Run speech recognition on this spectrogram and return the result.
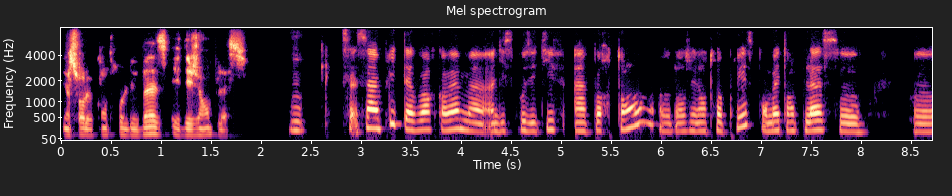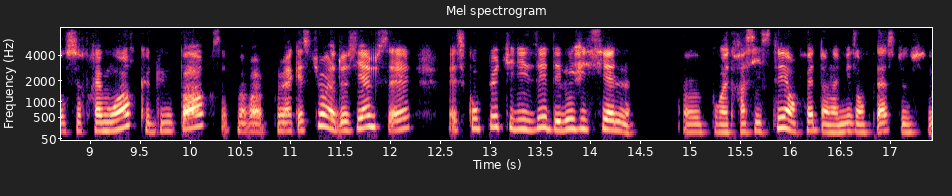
bien sûr, le contrôle de base est déjà en place. Mmh. Ça, implique d'avoir quand même un, dispositif important dans une entreprise pour mettre en place euh, ce framework, d'une part, c'est ma première question. La deuxième, c'est est-ce qu'on peut utiliser des logiciels euh, pour être assisté en fait dans la mise en place de ce,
